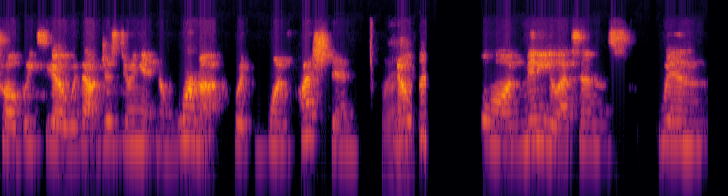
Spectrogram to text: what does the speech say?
12 weeks ago without just doing it in a warm-up with one question. Right. no on mini lessons when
